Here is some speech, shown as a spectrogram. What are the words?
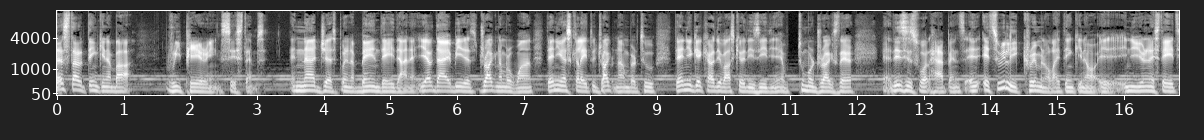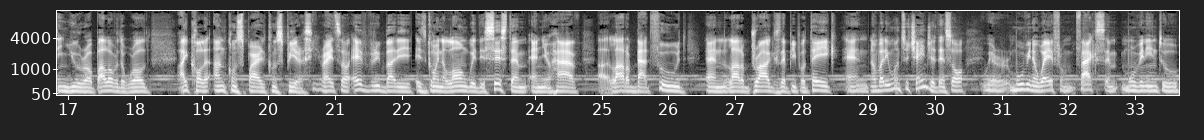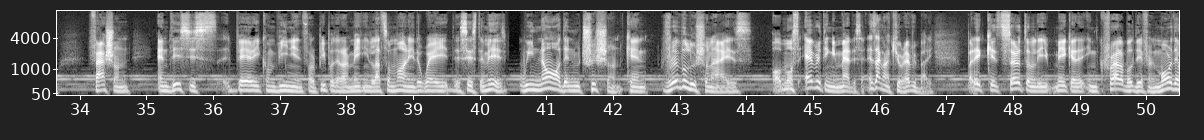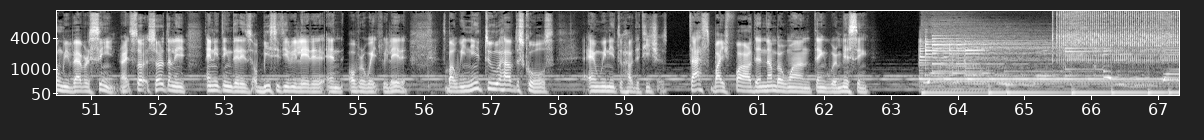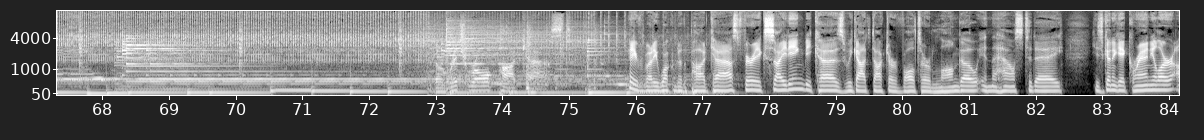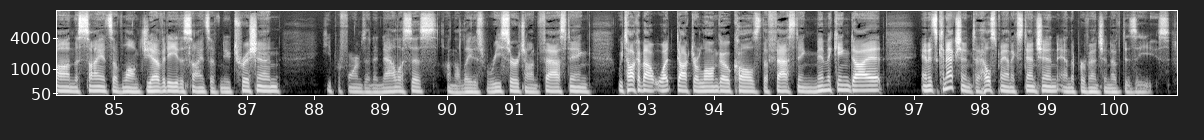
let's start thinking about repairing systems and not just putting a band-aid on it. You have diabetes, drug number one, then you escalate to drug number two, then you get cardiovascular disease, you have two more drugs there. And this is what happens. It's really criminal, I think, you know, in the United States, in Europe, all over the world. I call it unconspired conspiracy, right? So everybody is going along with the system, and you have a lot of bad food and a lot of drugs that people take, and nobody wants to change it. And so we're moving away from facts and moving into fashion. And this is very convenient for people that are making lots of money the way the system is. We know that nutrition can revolutionize almost everything in medicine. It's not going to cure everybody, but it could certainly make an incredible difference, more than we've ever seen, right? So certainly anything that is obesity related and overweight related. But we need to have the schools and we need to have the teachers. That's by far the number one thing we're missing. The Rich Roll Podcast. Hey, everybody, welcome to the podcast. Very exciting because we got Dr. Valter Longo in the house today. He's going to get granular on the science of longevity, the science of nutrition. He performs an analysis on the latest research on fasting. We talk about what Dr. Longo calls the fasting mimicking diet and its connection to health span extension and the prevention of disease.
